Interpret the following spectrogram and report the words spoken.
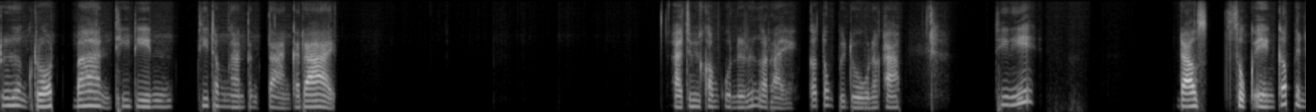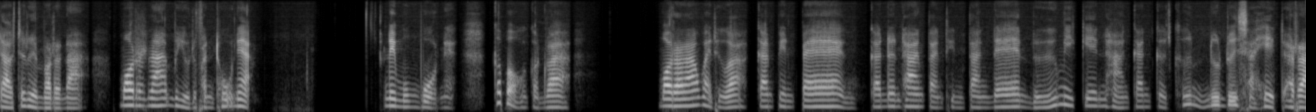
เรื่องรถบ้านที่ดินที่ทำงานต่างๆก็ได้ อาจจะมีความกังวลในเรื่องอะไร ก็ต้องไปดูนะคะ ทีนี้ ดาวสศุกร์เองก็เป็นดาวเจรือนมรณะ มรณะมาอยู่ในพันธุเนี่ย ในมุมบวกเนี่ยก็บอกไว้ก่อนว่ามรณะหมายถึงว่าการเปลี่ยนแปลง การเดินทางต่างถิ่นต่างแดน หรือมีเกณฑ์ห่างกันเกิดขึ้นด้วยสาเหตุอะไร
